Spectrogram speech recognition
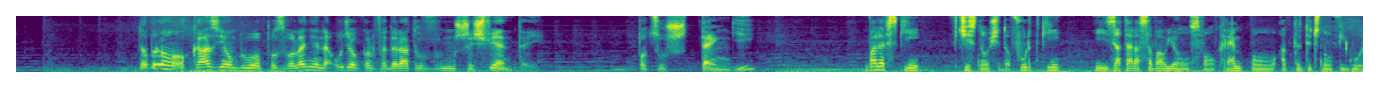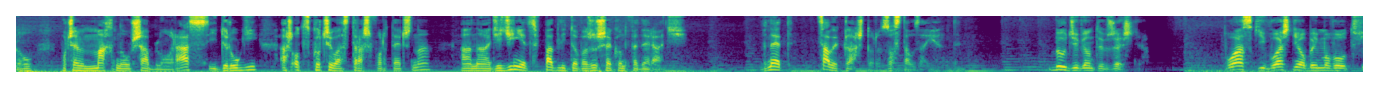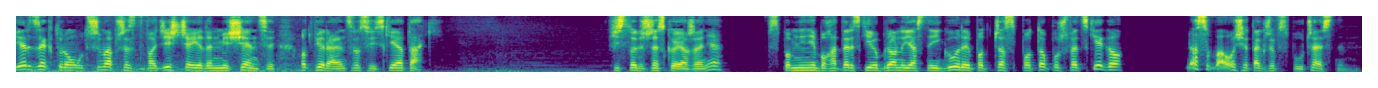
Dobrą okazją było pozwolenie na udział konfederatów w mszy świętej. Po cóż tęgi? Walewski wcisnął się do furtki i zatarasował ją swą krępą, atletyczną figurą, po czym machnął szablą raz i drugi, aż odskoczyła straż forteczna, a na dziedziniec wpadli towarzysze konfederaci. Wnet cały klasztor został zajęty. Był 9 września. Płaski właśnie obejmował twierdzę, którą utrzyma przez 21 miesięcy, odpierając rosyjskie ataki. Historyczne skojarzenie? Wspomnienie bohaterskiej obrony Jasnej Góry podczas potopu szwedzkiego nasuwało się także współczesnym.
